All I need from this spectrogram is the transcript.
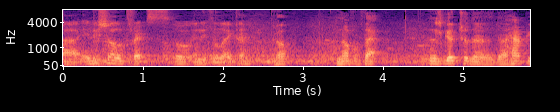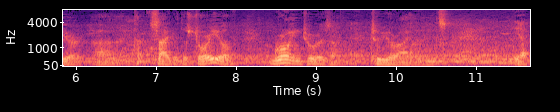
additional threats or anything like that. Well, enough of that. Let's get to the, the happier uh, side of the story of growing tourism to your islands. Yeah,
